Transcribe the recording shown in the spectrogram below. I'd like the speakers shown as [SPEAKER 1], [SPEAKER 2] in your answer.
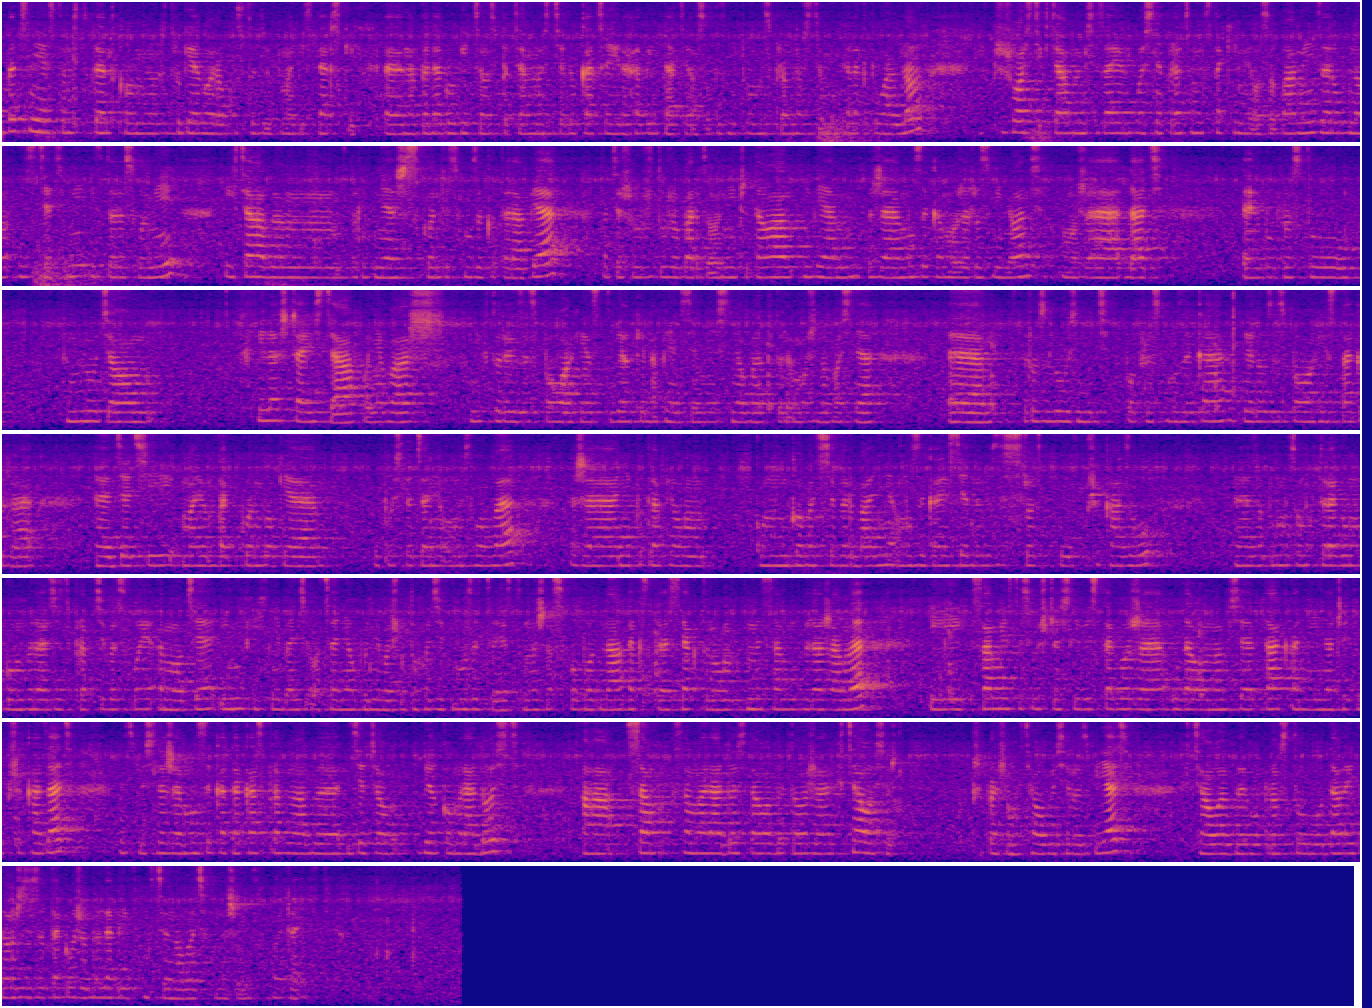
[SPEAKER 1] Obecnie jestem studentką już drugiego roku studiów magisterskich e, na pedagogice o specjalności edukacja i rehabilitacja osób z niepełnosprawnością intelektualną. W przyszłości chciałabym się zająć właśnie pracą z takimi osobami, zarówno i z dziećmi, i z dorosłymi. I chciałabym również skończyć muzykoterapię, chociaż już dużo bardzo o niej czytałam i wiem, że muzyka może rozwinąć, może dać e, po prostu ludziom chwilę szczęścia, ponieważ w niektórych zespołach jest wielkie napięcie mięśniowe, które można właśnie e, rozluźnić poprzez muzykę. W wielu zespołach jest tak, że e, dzieci mają tak głębokie upośledzenie umysłowe, że nie potrafią komunikować się werbalnie, a muzyka jest jednym ze środków przekazu, za pomocą którego mogą wyrazić prawdziwe swoje emocje i nikt ich nie będzie oceniał, ponieważ o to chodzi w muzyce. Jest to nasza swobodna ekspresja, którą my sami wyrażamy i sami jesteśmy szczęśliwi z tego, że udało nam się tak, a nie inaczej to przekazać. Więc myślę, że muzyka taka sprawiłaby dzieciom wielką radość, a sam, sama radość dałaby to, że chciało się, przepraszam, chciałoby się rozwijać, chciałyby po prostu dalej dążyć do tego, żeby conditions.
